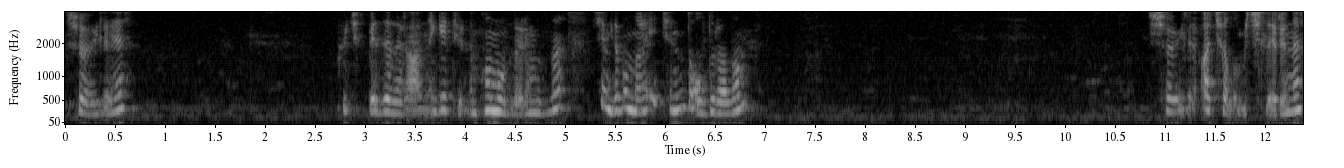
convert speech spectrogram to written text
Şöyle küçük bezeler haline getirdim hamurlarımızı. Şimdi bunların içini dolduralım. Şöyle açalım içlerini.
